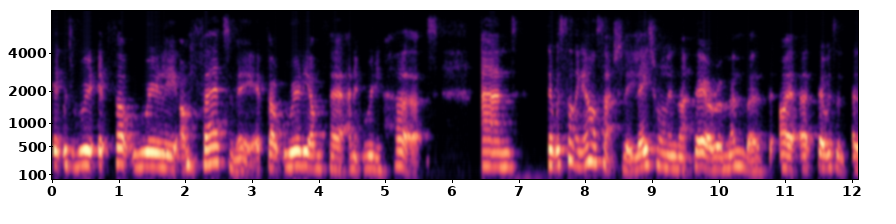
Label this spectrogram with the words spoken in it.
it was re- it felt really unfair to me. It felt really unfair, and it really hurt. And there was something else actually. Later on in that day, I remembered I uh, there was a, a,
